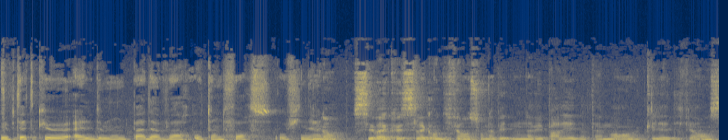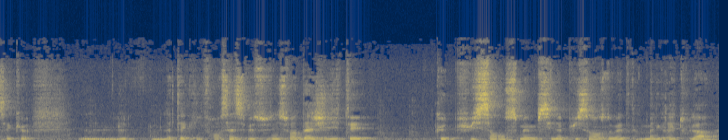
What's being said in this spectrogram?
Mais peut-être qu'elle ne demande pas d'avoir autant de force au final. Non, c'est vrai que c'est la grande différence. On avait, on avait parlé notamment, euh, quelle est la différence C'est que la technique française, c'est plus une histoire d'agilité que de puissance, même si la puissance doit être malgré tout là,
